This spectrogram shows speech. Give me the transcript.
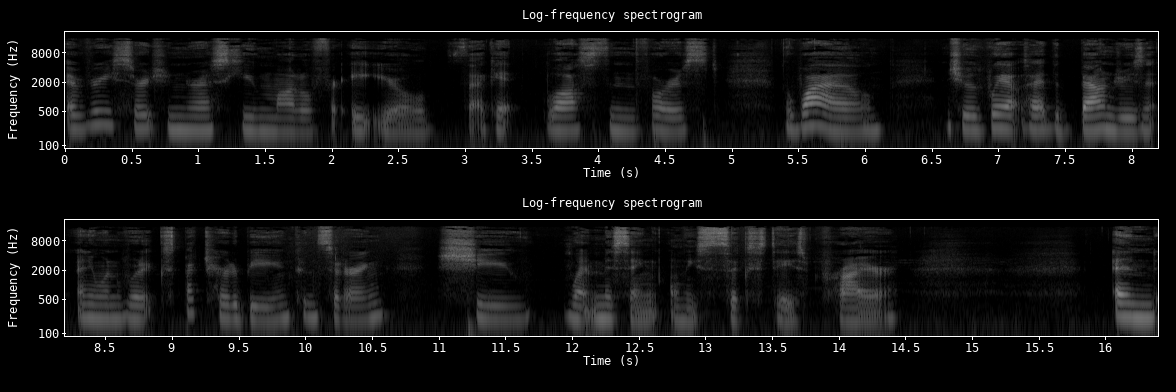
every search and rescue model for eight year olds that get lost in the forest, the wild, and she was way outside the boundaries that anyone would expect her to be, considering she went missing only six days prior. And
